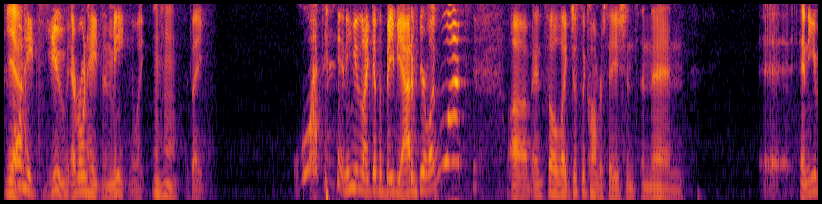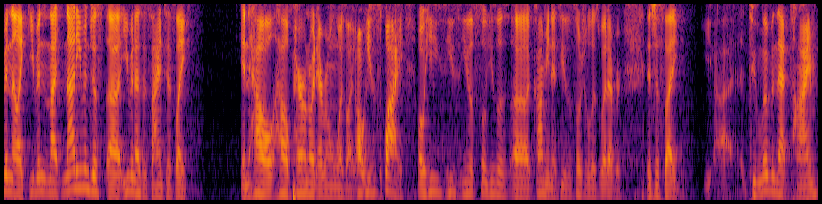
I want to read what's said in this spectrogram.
Yeah. no one hates you, everyone hates me. Like, mm-hmm. it's like, what? and he's like, get the baby out of here. I'm like, what? Um, and so like just the conversations, and then and even like even like not even just uh, even as a scientist like and how how paranoid everyone was like oh he's a spy oh he's he's he's a so he's a uh, communist he's a socialist whatever it's just like uh, to live in that time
